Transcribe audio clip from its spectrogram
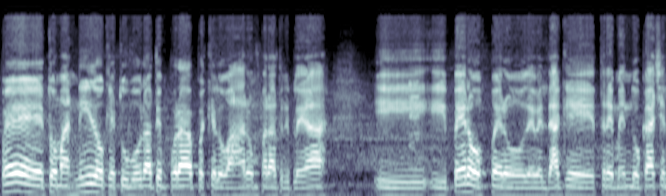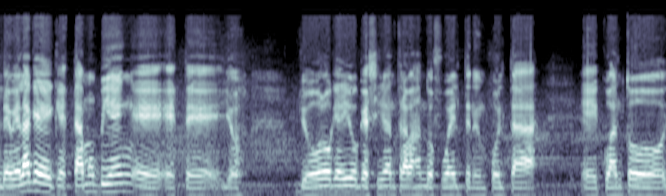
pues Tomás Nido, que tuvo una temporada pues que lo bajaron para AAA. Y, y- pero, pero de verdad que tremendo catcher. De verdad que, que estamos bien. eh, este, yo, yo lo que digo que sigan trabajando fuerte, no importa eh, cuántos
